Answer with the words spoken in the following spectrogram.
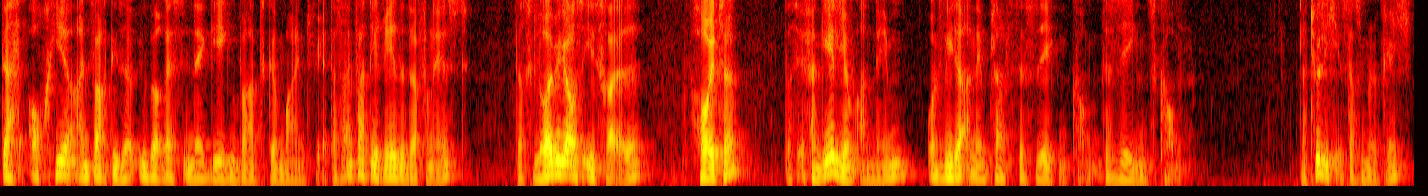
dass auch hier einfach dieser Überrest in der Gegenwart gemeint wird? Dass einfach die Rede davon ist, dass Gläubige aus Israel heute das Evangelium annehmen und wieder an den Platz des, Segen kommen, des Segens kommen. Natürlich ist das möglich,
